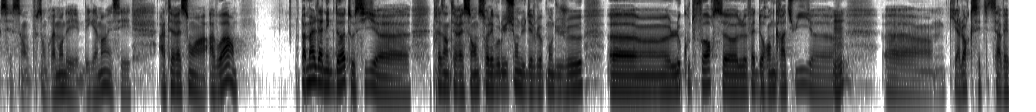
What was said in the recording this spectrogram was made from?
ce sont, sont vraiment des, des gamins et c'est intéressant à, à voir. Pas mal d'anecdotes aussi euh, très intéressantes sur l'évolution du développement du jeu, euh, le coup de force, euh, le fait de rendre gratuit, Mhm. qui alors que ça avait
